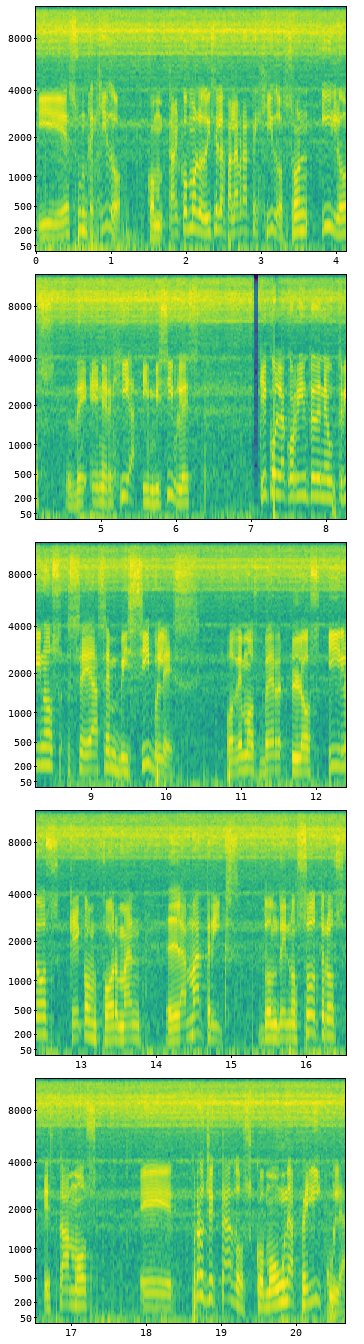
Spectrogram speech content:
Y es un tejido, tal como lo dice la palabra tejido, son hilos de energía invisibles que con la corriente de neutrinos se hacen visibles. Podemos ver los hilos que conforman la Matrix, donde nosotros estamos eh, proyectados como una película.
